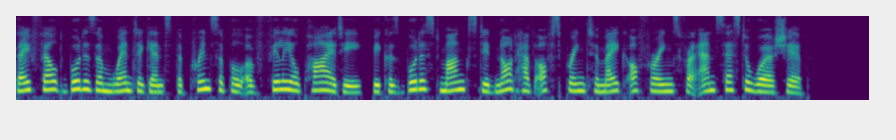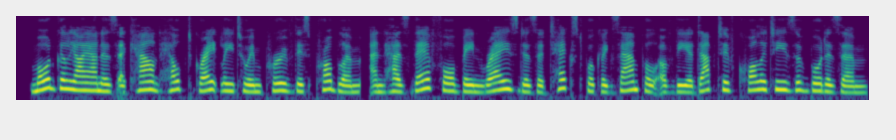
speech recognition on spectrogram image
They felt Buddhism went against the principle of filial piety, because Buddhist monks did not have offspring to make offerings for ancestor worship. Maudgalyayana's account helped greatly to improve this problem, and has therefore been raised as a textbook example of the adaptive qualities of Buddhism.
